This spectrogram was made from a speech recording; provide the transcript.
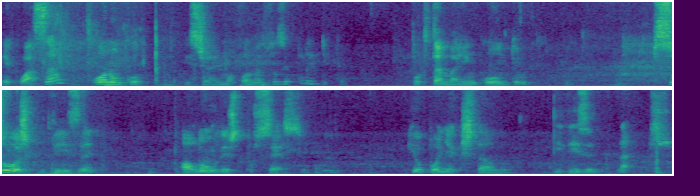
equação ou não conto? Isso já é uma forma de fazer política. Porque também encontro pessoas que me dizem, ao longo deste processo, que eu ponho a questão e dizem não, mas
